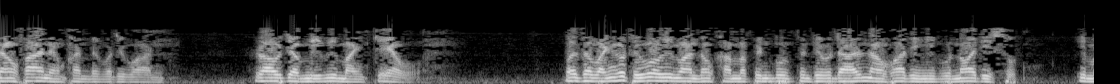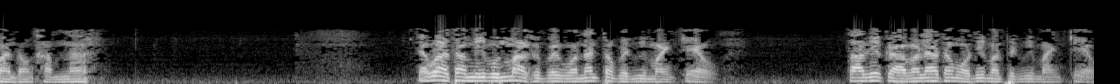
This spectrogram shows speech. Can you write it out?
นางฟ้าหนึ่งพันเป็นบริวาร เราจะมีวิมานแก้ว บนสวรรค์เขาถือว่าวิมานทองคำมาเป็นบุญเป็นเทวดาและนางฟ้าที่มีบุญน้อยที่สุด วิมานทองคำนะ แต่ว่าถ้ามีบุญมากขึ้นไปกว่านั้นต้องเป็นวิมานแก้ว ตามที่กล่าวมาแล้วทั้งหมดนี้มันเป็นวิมานแก้ว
